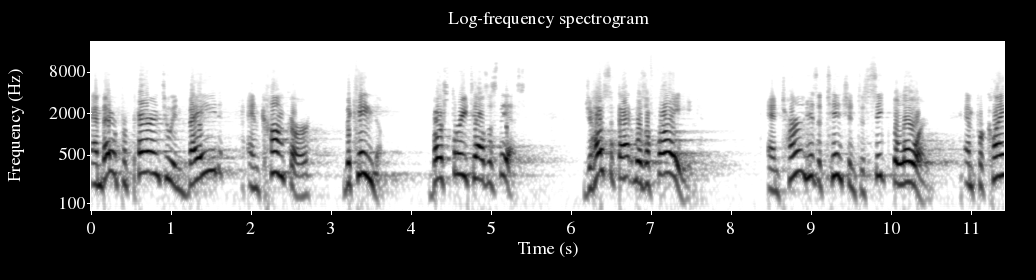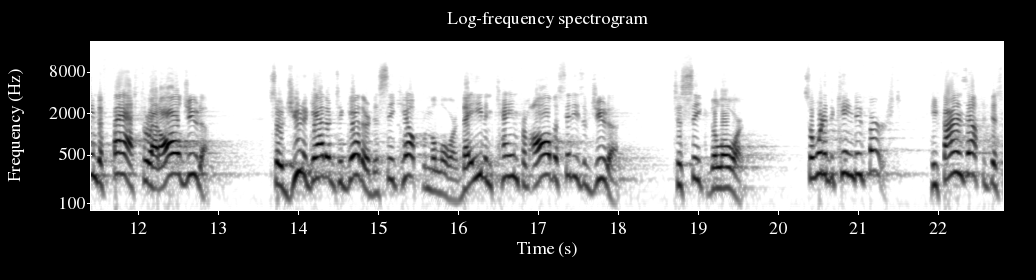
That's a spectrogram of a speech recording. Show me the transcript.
and they were preparing to invade and conquer the kingdom. Verse 3 tells us this Jehoshaphat was afraid and turned his attention to seek the Lord and proclaimed a fast throughout all Judah. So Judah gathered together to seek help from the Lord. They even came from all the cities of Judah to seek the Lord. So, what did the king do first? He finds out that this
